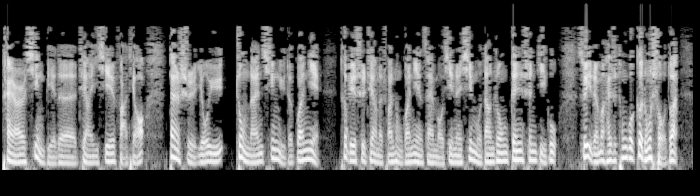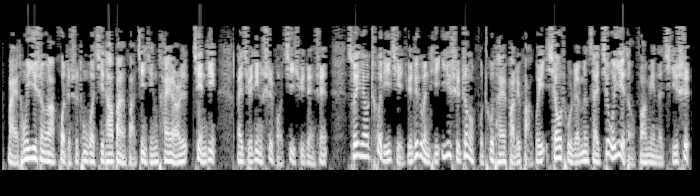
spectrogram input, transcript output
胎儿性别的这样一些法条，但是由于重男轻女的观念，特别是这样的传统观念，在某些人心目当中根深蒂固，所以人们还是通过各种手段买通医生啊，或者是通过其他办法进行胎儿鉴定，来决定是否继续妊娠。所以要彻底解决这个问题，一是政府出台法律法规，消除人们在就业等方面的歧视；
